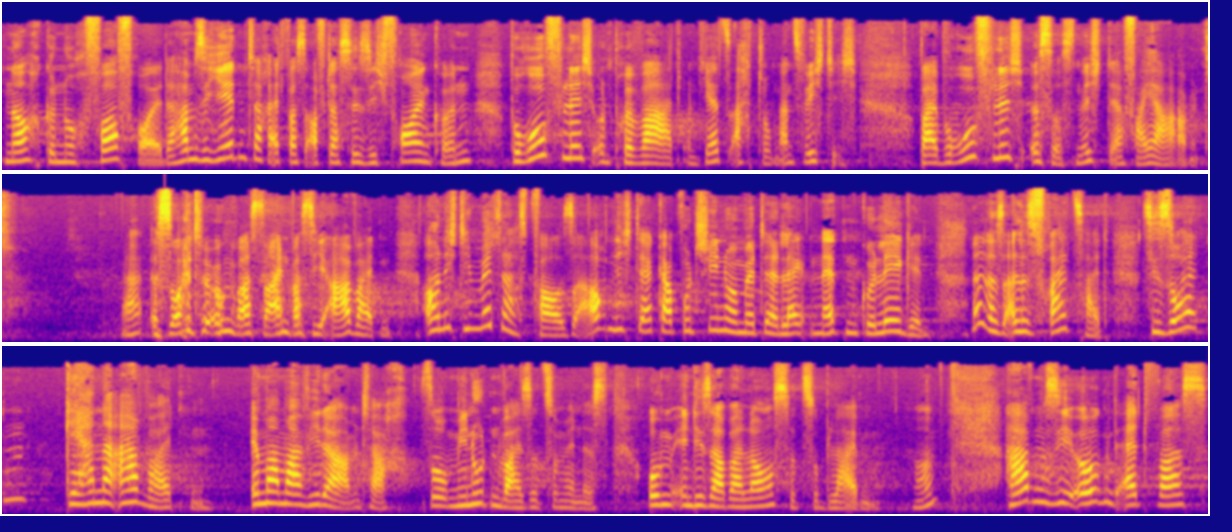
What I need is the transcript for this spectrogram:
noch genug Vorfreude? Haben Sie jeden Tag etwas, auf das Sie sich freuen können, beruflich und privat? Und jetzt Achtung, ganz wichtig, bei beruflich ist es nicht der Feierabend. Ja, es sollte irgendwas sein, was Sie arbeiten. Auch nicht die Mittagspause, auch nicht der Cappuccino mit der netten Kollegin. Ne, das ist alles Freizeit. Sie sollten gerne arbeiten. Immer mal wieder am Tag, so minutenweise zumindest, um in dieser Balance zu bleiben. Ja. Haben Sie irgendetwas,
